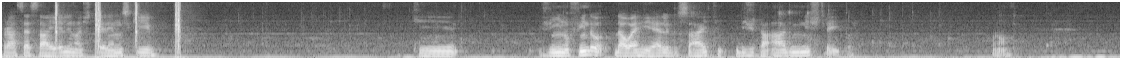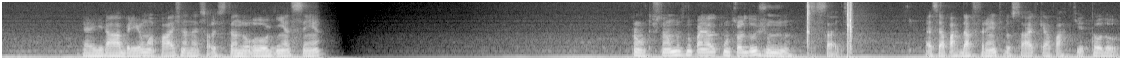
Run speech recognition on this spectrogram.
para acessar ele, nós teremos que, que vir no fim do, da URL do site e digitar administrator. Pronto é, irá abrir uma página né, solicitando o login e a senha. Pronto, estamos no painel de controle do Joomla, esse site. Essa é a parte da frente do site, que é a parte que todo,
